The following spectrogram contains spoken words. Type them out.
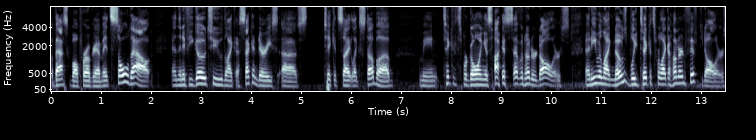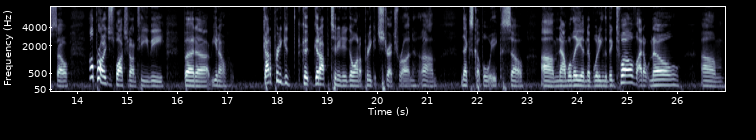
a basketball program. It's sold out, and then if you go to like a secondary uh, ticket site like StubHub. I mean, tickets were going as high as seven hundred dollars, and even like nosebleed tickets were like one hundred and fifty dollars. So I'll probably just watch it on TV. But uh, you know, got a pretty good, good good opportunity to go on a pretty good stretch run um, next couple weeks. So um, now will they end up winning the Big Twelve? I don't know. Um,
